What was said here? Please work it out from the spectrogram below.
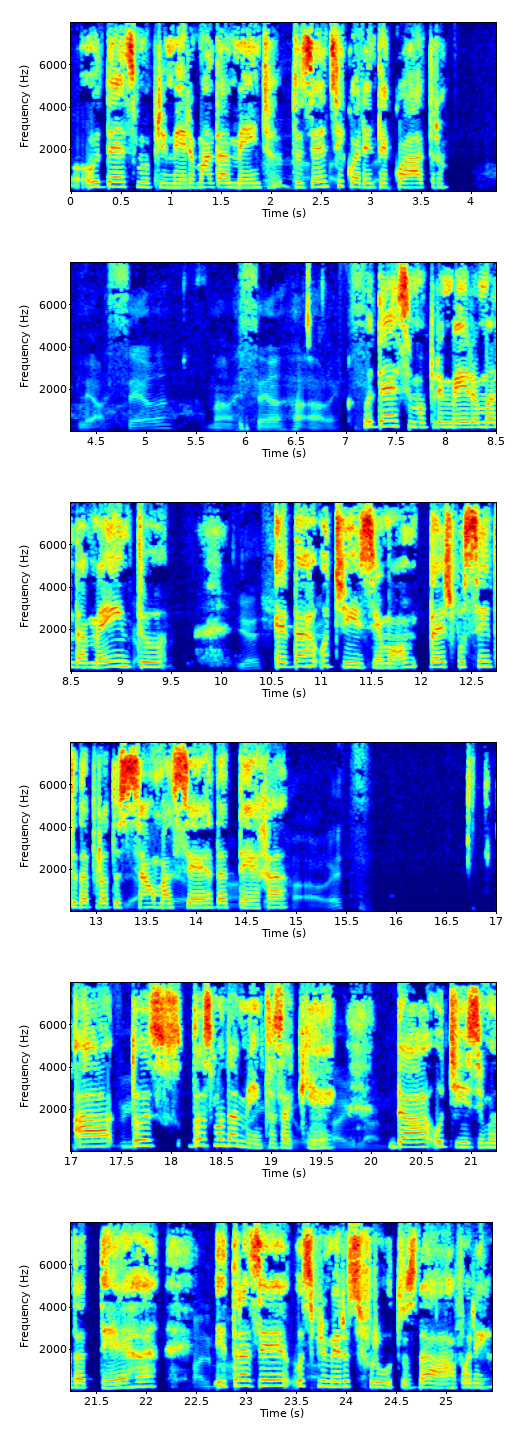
O décimo primeiro mandamento, 244. O décimo primeiro mandamento é dar o dízimo, 10% da produção macer da terra. Há dois, dois mandamentos aqui: dar o dízimo da terra e trazer os primeiros frutos da árvore.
